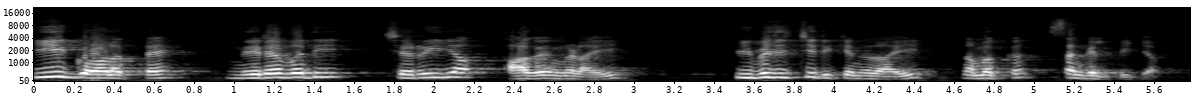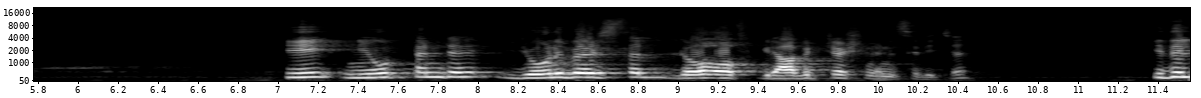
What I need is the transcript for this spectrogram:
ഈ ഗോളത്തെ നിരവധി ചെറിയ ഭാഗങ്ങളായി വിഭജിച്ചിരിക്കുന്നതായി നമുക്ക് സങ്കല്പിക്കാം ഈ ന്യൂട്ടന്റെ യൂണിവേഴ്സൽ ലോ ഓഫ് ഗ്രാവിറ്റേഷൻ അനുസരിച്ച് ഇതിൽ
